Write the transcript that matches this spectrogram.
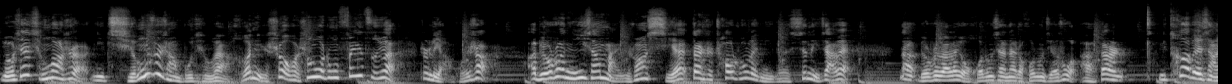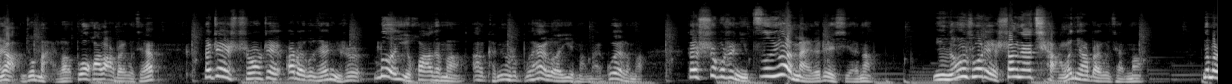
有些情况是你情绪上不情愿和你社会生活中非自愿是两回事儿啊。比如说你想买一双鞋，但是超出了你的心理价位。那比如说原来有活动，现在这活动结束了啊，但是你特别想要，你就买了，多花了二百块钱。那这时候这二百块钱你是乐意花的吗？啊，肯定是不太乐意嘛，买贵了嘛。但是不是你自愿买的这鞋呢？你能说这商家抢了你二百块钱吗？那么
